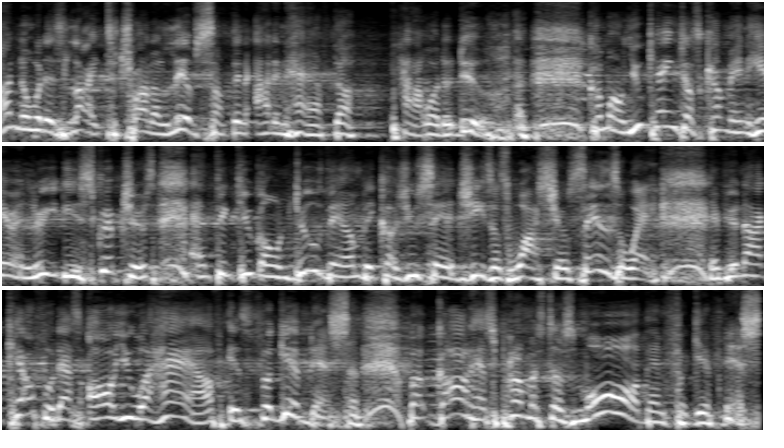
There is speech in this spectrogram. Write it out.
I know what it's like to try to live something I didn't have the power to do. come on, you can't just come in here and read these scriptures and think you're going to do them because you said Jesus washed your sins away. If you're not careful, that's all you will have is forgiveness. But God has promised us more than forgiveness.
